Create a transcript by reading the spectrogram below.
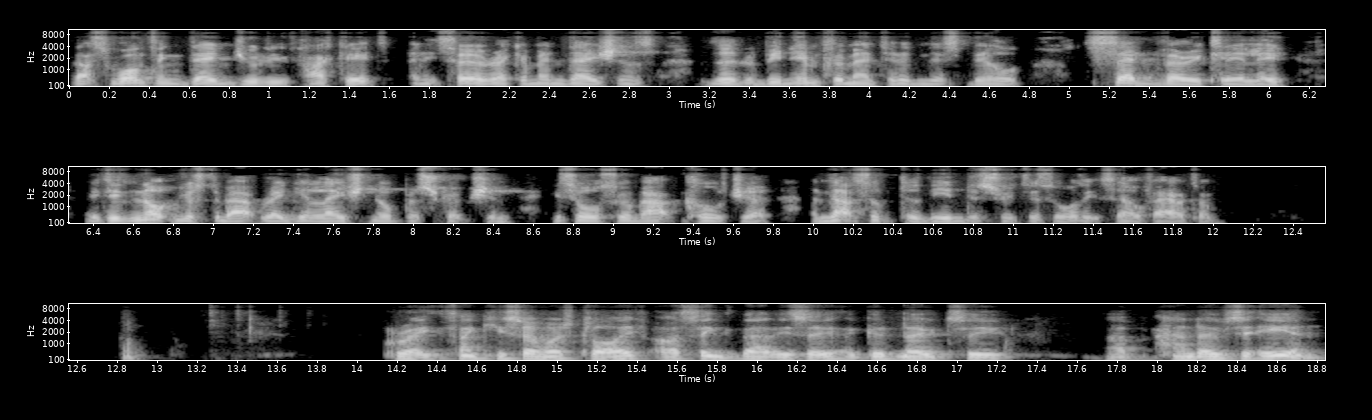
That's one thing Dame Judith Hackitt, and it's her recommendations that have been implemented in this bill, said very clearly. It is not just about regulation or prescription, it's also about culture, and that's up to the industry to sort itself out on. Great, thank you so much, Clive. I think that is a, a good note to uh, hand over to Ian.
